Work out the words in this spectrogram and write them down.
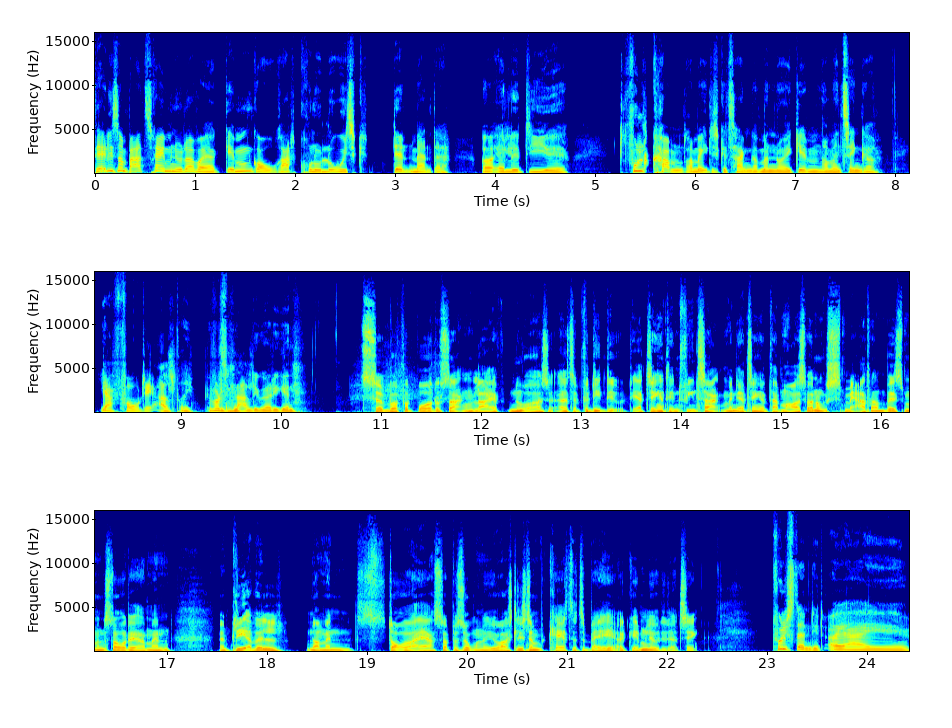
det er ligesom bare tre minutter, hvor jeg gennemgår ret kronologisk den mandag, og alle de øh, fuldkommen dramatiske tanker, man når igennem, når man tænker, jeg får det aldrig. Jeg får det simpelthen aldrig gjort igen. Så hvorfor bruger du sangen live nu også? Altså, fordi det, jeg tænker, det er en fin sang, men jeg tænker, der må også være nogle smerter, hvis man står der, og man, man bliver vel, når man står og er så personlig, jo også ligesom kastet tilbage og gennemlever de der ting. Fuldstændigt, og jeg... Øh,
